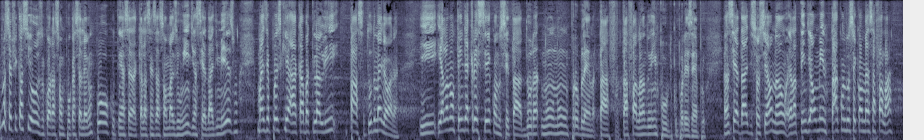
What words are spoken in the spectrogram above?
e você fica ansioso, o coração um pouco acelera um pouco, tem essa, aquela sensação mais ruim de ansiedade mesmo, mas depois que acaba aquilo ali, passa, tudo melhora. E, e ela não tende a crescer quando você está num, num problema, tá, tá falando em público, por exemplo. Ansiedade social não, ela tende a aumentar quando você começa a falar.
